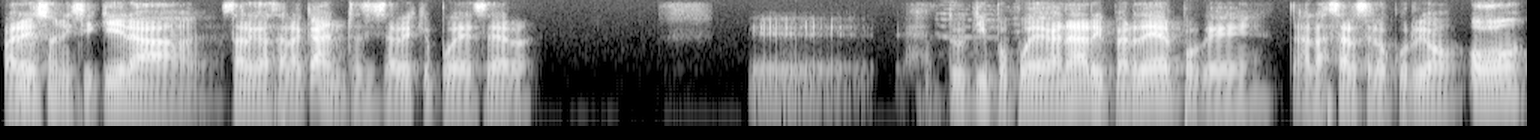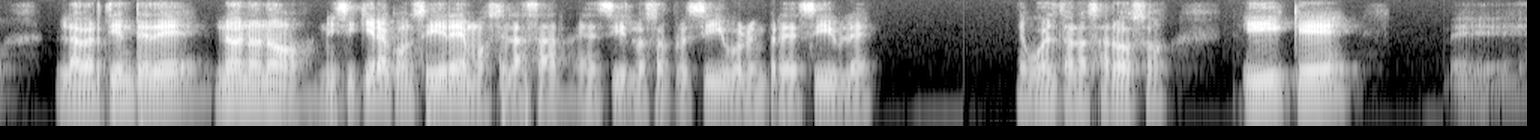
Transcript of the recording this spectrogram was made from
Para mm. eso ni siquiera salgas a la cancha, si sabes que puede ser... Eh, tu equipo puede ganar y perder porque al azar se le ocurrió. O la vertiente de, no, no, no, ni siquiera consideremos el azar, es decir, lo sorpresivo, lo impredecible, de vuelta a lo azaroso, y que eh,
